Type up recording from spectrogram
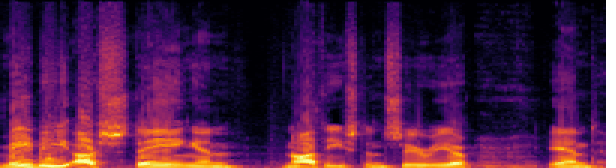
maybe us staying in northeastern Syria and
